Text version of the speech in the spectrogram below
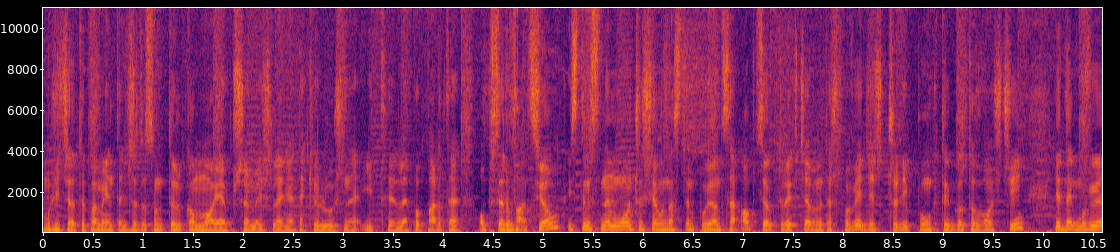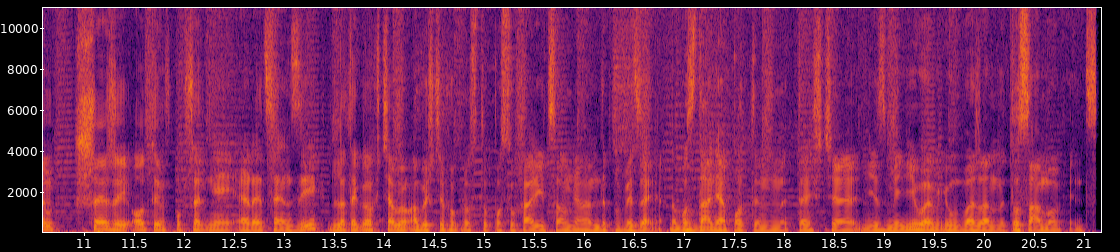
Musicie o tym pamiętać, że to są tylko moje przemyślenia, takie luźne i tyle, poparte obserwacją. I z tym snem łączy się następująca opcja, o której chciałbym też powiedzieć, czyli punkty gotowości. Jednak mówiłem szerzej o tym w poprzedniej recenzji, dlatego chciałbym, abyście po prostu posłuchali, co miałem do powiedzenia. No bo zdania po tym teście nie zmieniłem i uważam to samo, więc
